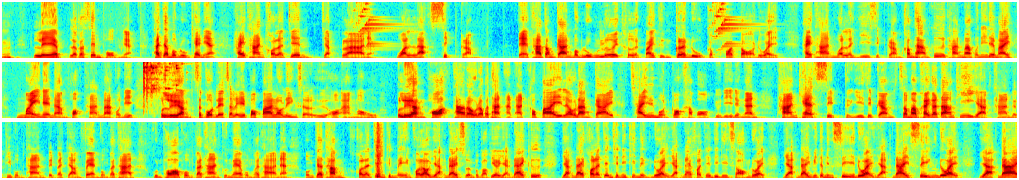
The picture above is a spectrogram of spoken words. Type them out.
เล็บแล้วก็เส้นผมเนี่ยถ้าจะบำรุงแค่นี้ให้ทานคอลลาเจนจากปลาเนี่ยวันละ 10 กรัม แต่ถ้าต้องการบำรุงเลยเถิดไปถึงกระดูกกับข้อต่อด้วย ให้ทานวันละ 20 กรัมคำถามคือทานมากกว่านี้ได้ไหม ไม่แนะนำเพราะทานมากกว่านี้ เปลืองสะกดเลยสระเอปอปลาลอลิงสระอือออ่างงองูเปลือง เพราะถ้าเรารับประทานอัดๆเข้าไปแล้วร่างกายใช้ไม่หมดก็ขับออกอยู่ดีดังนั้น ทานแค่ 10ถึง20 กรัมสำหรับใครก็ตามที่อยากทานแบบที่ผมทานเป็นประจำแฟนผมก็ทาน คุณพ่อผมก็ทานคุณแม่ผมก็ทานนะ ผมจะทำคอลลาเจนขึ้นมาเองเพราะเราอยากได้ส่วนประกอบที่เราอยากได้คือ อยากได้คอลลาเจนชนิดที่ 1 ด้วย อยากได้คอลลาเจนชนิดที่ 2 ด้วย อยากได้วิตามินซีด้วย อยากได้ซิงค์ด้วย อยากได้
